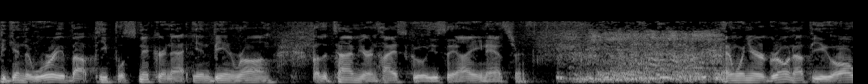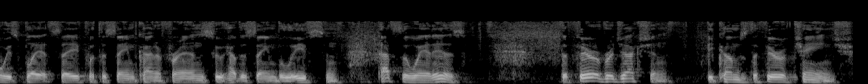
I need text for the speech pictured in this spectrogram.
begin to worry about people snickering at you and being wrong. By the time you're in high school, you say, I ain't answering. and when you're a grown up, you always play it safe with the same kind of friends who have the same beliefs, and that's the way it is. The fear of rejection becomes the fear of change.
